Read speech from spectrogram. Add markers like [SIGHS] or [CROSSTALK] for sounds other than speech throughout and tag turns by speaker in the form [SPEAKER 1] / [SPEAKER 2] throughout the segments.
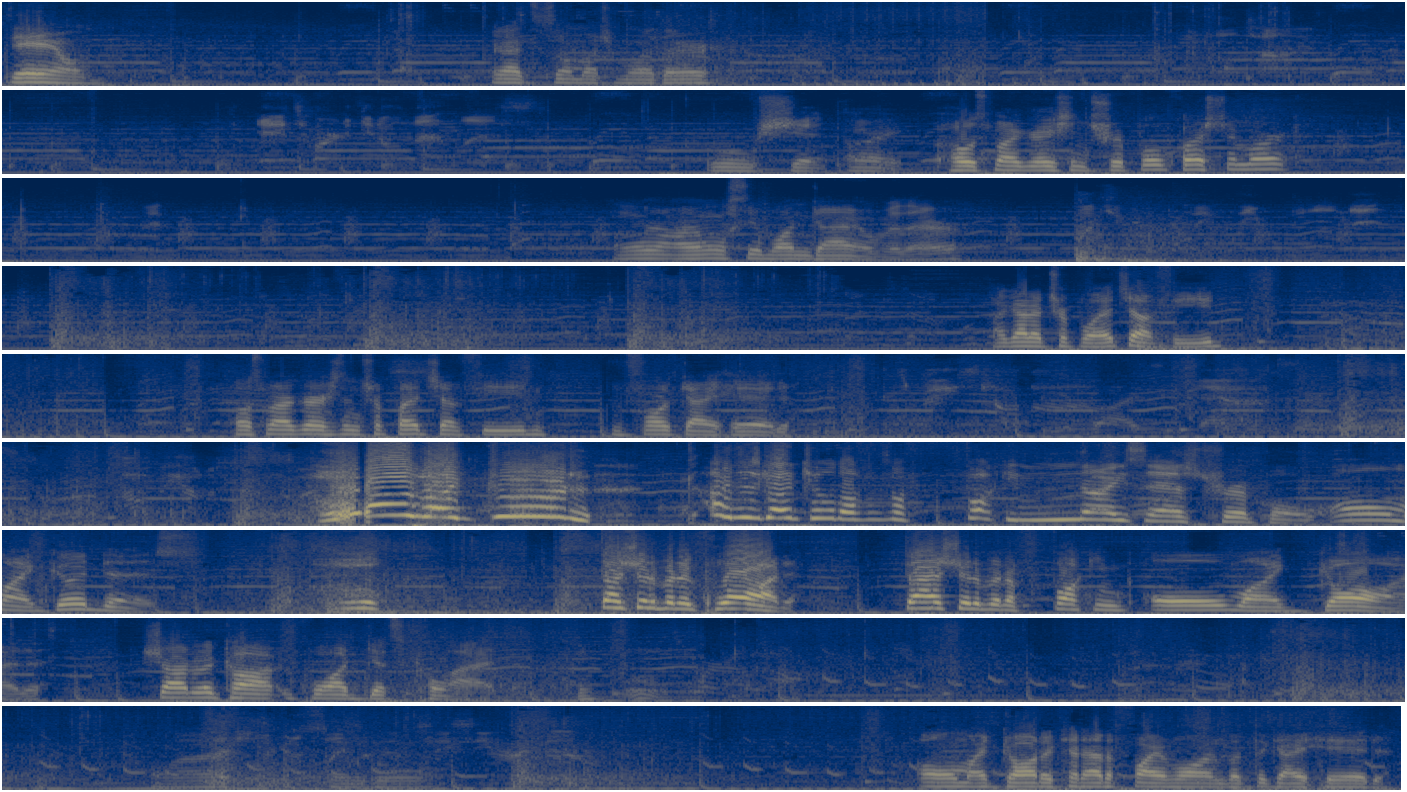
[SPEAKER 1] Damn. That's so much more there. Oh shit. Alright. Host migration triple question mark? Only, I only see one guy over there. I got a triple headshot feed. Host migration triple headshot feed. The fourth guy hid. [GASPS] Oh my god! I just got killed off of a fucking nice ass triple. Oh my goodness. [GASPS] that should have been a quad. That should have been a fucking. Oh my god. Shot at a quad gets collide. Oh my god, I could have had a 5 on, but the guy hid. [SIGHS]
